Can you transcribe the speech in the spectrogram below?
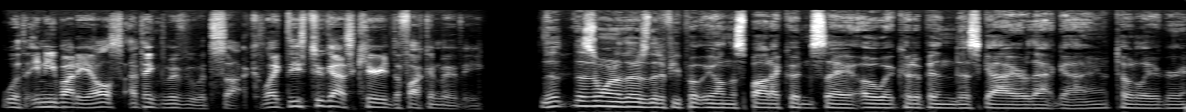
with anybody else, I think the movie would suck. Like these two guys carried the fucking movie. This is one of those that if you put me on the spot, I couldn't say, oh, it could have been this guy or that guy. I totally agree.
